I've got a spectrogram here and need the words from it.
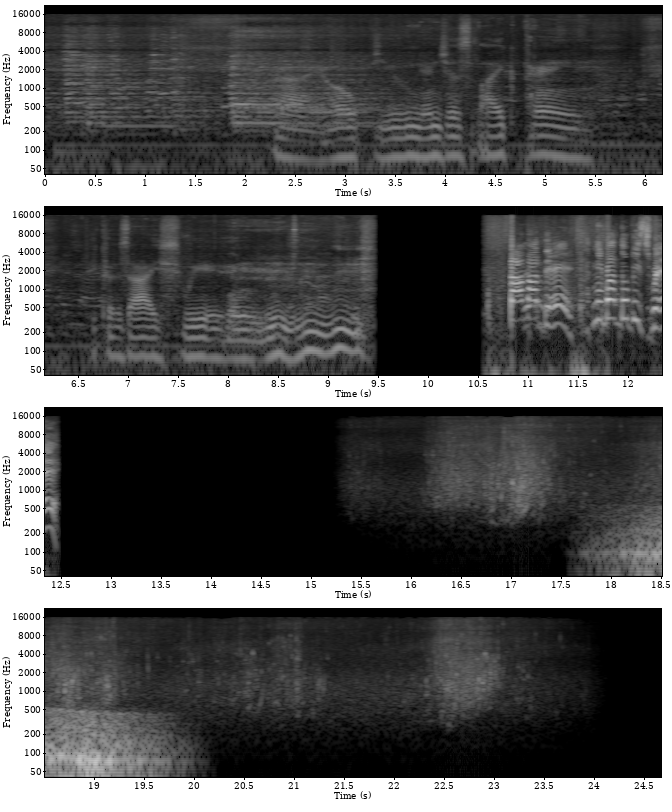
I hope you ninjas like pain. Because I swear. Tama de. Di ba ang lobby's wet?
